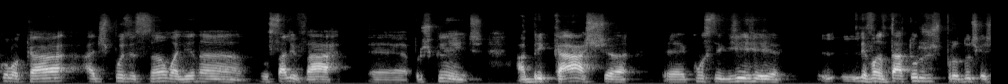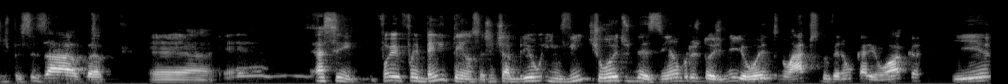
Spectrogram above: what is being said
colocar à disposição ali na, no salivar é, para os clientes. Abrir caixa, é, conseguir levantar todos os produtos que a gente precisava. É, é, assim, foi, foi bem intenso. A gente abriu em 28 de dezembro de 2008, no ápice do verão carioca, e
